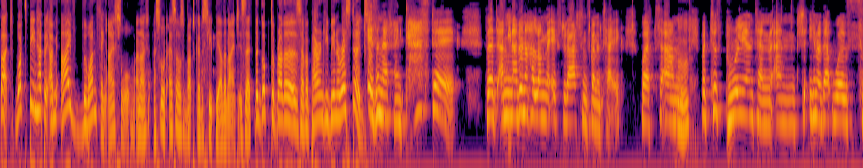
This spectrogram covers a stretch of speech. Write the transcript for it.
But what's been happening? I mean, I've, the one thing I saw, and I, I saw it as I was about to go to sleep the other night, is that the Gupta brothers have apparently been arrested. Isn't that fantastic? That I mean, I don't know how long the extradition is going to take, but um, mm-hmm. but just brilliant, and and you know that was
